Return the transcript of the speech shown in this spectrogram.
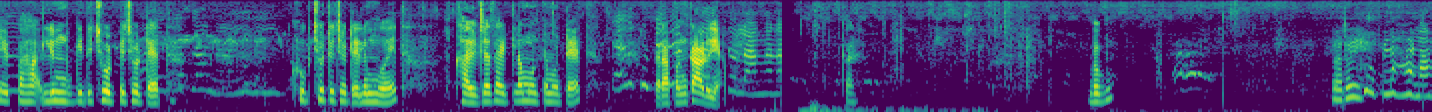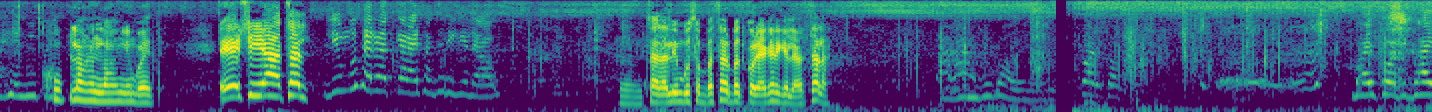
हे? पहा लिंबू किती छोटे छोटे आहेत. खूप छोटे छोटे लिंबू आहेत. खालच्या साईडला मोठे मोठे आहेत. तर आपण काढूया. काय? बघू. अरे. खूप लहान लहान लिंबू आहेत. ए शिया चल. लिंबू सरबत करायचा घरी गेल्यावर हं, चला लिंबू सब सरबत करूया घरी गेल्यावर. चला. भाई सॉरी भाई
